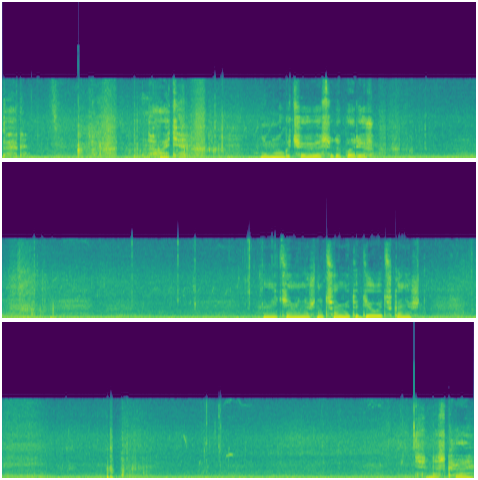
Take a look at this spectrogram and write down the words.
Так. Давайте немного червя сюда порежем. Не теми ножницами это делается, конечно. Сюда с края.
